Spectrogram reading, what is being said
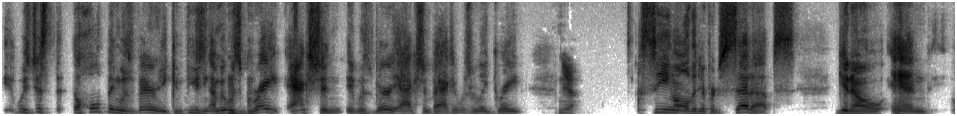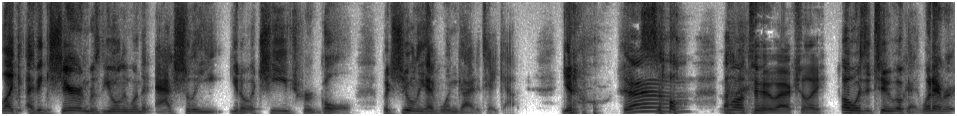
it was just the whole thing was very confusing. I mean, it was great action. It was very action packed. It was really great. Yeah. Seeing all the different setups, you know, and like I think Sharon was the only one that actually, you know, achieved her goal, but she only had one guy to take out, you know. Yeah. So- well, two actually. Oh, was it two? Okay, whatever.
